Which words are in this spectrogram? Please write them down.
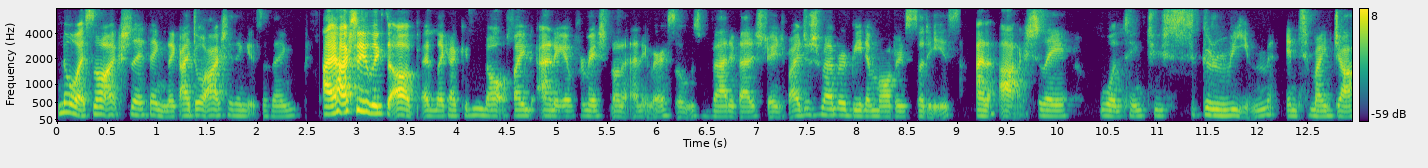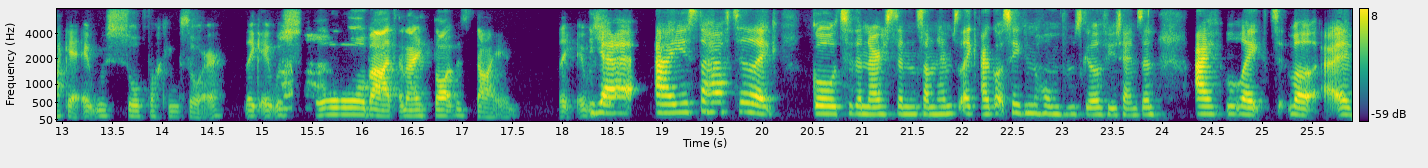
no, it's not actually a thing. Like I don't actually think it's a thing. I actually looked it up, and like I could not find any information on it anywhere, so it was very very strange. But I just remember being in modern studies and actually wanting to scream into my jacket. It was so fucking sore, like it was so bad, and I thought I was dying. Like it was. Yeah, I used to have to like go to the nurse and sometimes like I got taken home from school a few times and I liked well I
